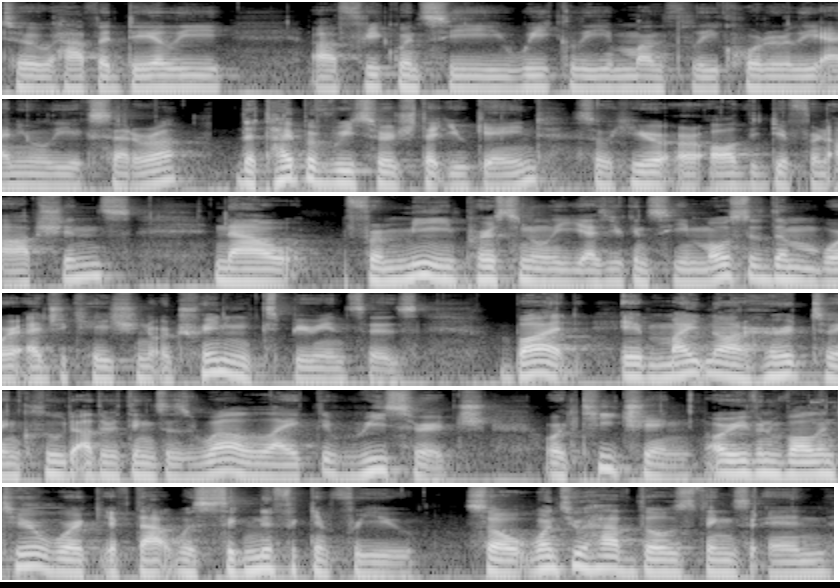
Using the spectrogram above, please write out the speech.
to have a daily uh, frequency, weekly, monthly, quarterly, annually, etc. The type of research that you gained. So here are all the different options. Now, for me personally, as you can see, most of them were education or training experiences, but it might not hurt to include other things as well, like research or teaching or even volunteer work if that was significant for you. So once you have those things in,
